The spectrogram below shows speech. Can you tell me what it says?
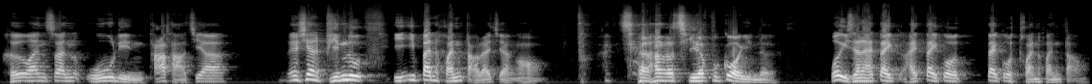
合欢山、五岭、塔塔加。因为现在平路以一般环岛来讲哦，这样都骑得不过瘾了。我以前还带还带过带过团环岛，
